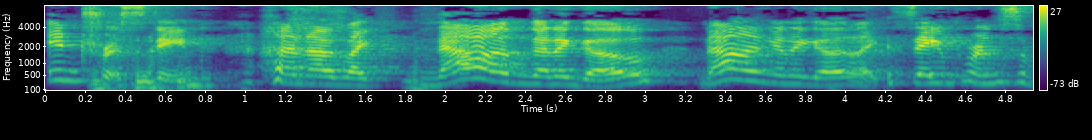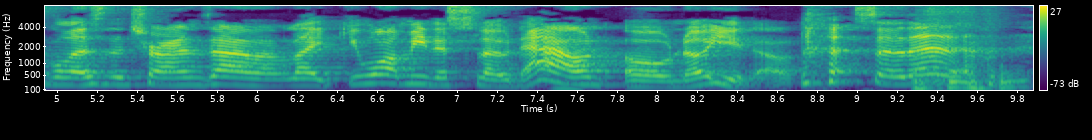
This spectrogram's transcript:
Interesting. and I was like, now I'm gonna go. Now I'm gonna go. Like, same principle as the Trans Am. I'm like, you want me to slow down? Oh, no, you don't. so then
